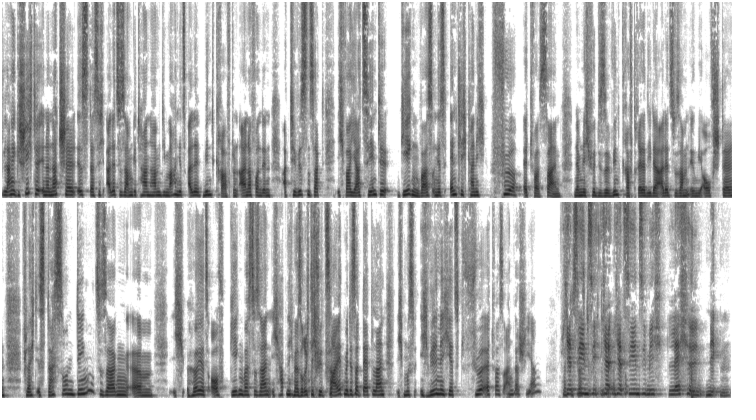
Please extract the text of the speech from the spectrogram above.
lange Geschichte in a nutshell ist, dass sich alle zusammengetan haben. Die machen jetzt alle Windkraft. Und einer von den Aktivisten sagt, ich war Jahrzehnte gegen was und jetzt endlich kann ich für etwas sein, nämlich für diese Windkrafträder, die da alle zusammen irgendwie aufstellen. Vielleicht ist das so ein Ding, zu sagen, ähm, ich höre jetzt auf, gegen was zu sein. Ich habe nicht mehr so richtig viel Zeit mit dieser Deadline. Ich muss, ich will mich jetzt für etwas engagieren. jetzt sehen Sie, ja, jetzt sehen Sie mich lächeln, nicken,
